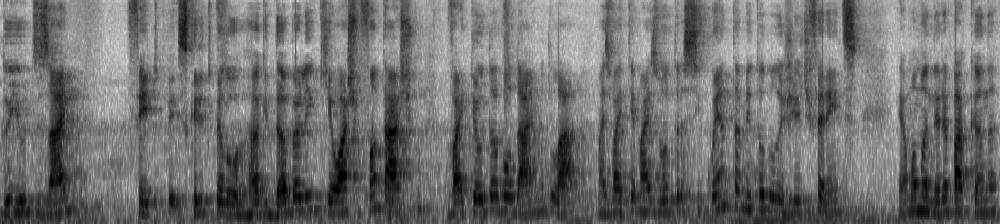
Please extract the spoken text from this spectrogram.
Do You Design, feito, escrito pelo Hug Dubberly, que eu acho fantástico. Vai ter o Double Diamond lá, mas vai ter mais outras 50 metodologias diferentes. É uma maneira bacana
